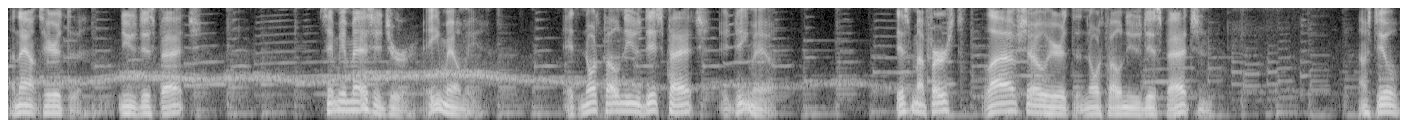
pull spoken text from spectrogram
announce here at the News Dispatch, send me a message or email me at the North Pole News Dispatch at Gmail. This is my first live show here at the North Pole News Dispatch, and I'm still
